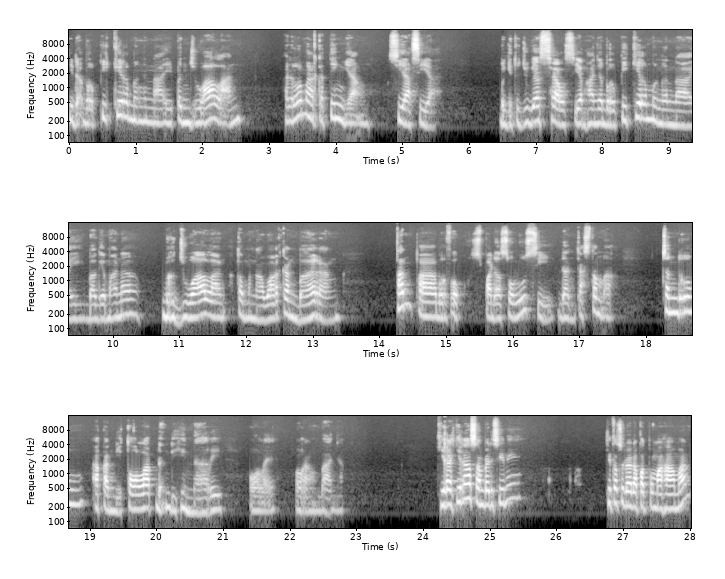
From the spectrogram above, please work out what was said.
tidak berpikir mengenai penjualan, adalah marketing yang sia-sia. Begitu juga sales yang hanya berpikir mengenai bagaimana berjualan atau menawarkan barang tanpa berfokus pada solusi dan customer cenderung akan ditolak dan dihindari oleh orang banyak. Kira-kira sampai di sini kita sudah dapat pemahaman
